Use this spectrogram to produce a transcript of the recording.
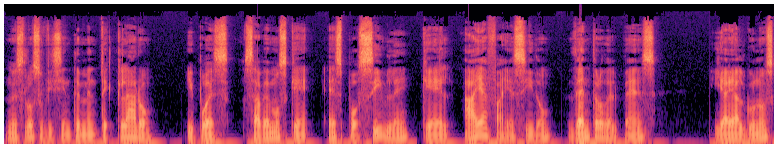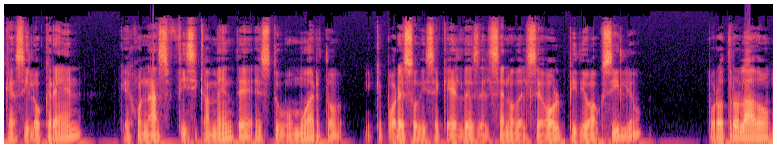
no es lo suficientemente claro y pues sabemos que es posible que él haya fallecido dentro del pez, y hay algunos que así lo creen, que Jonás físicamente estuvo muerto y que por eso dice que él desde el seno del Seol pidió auxilio. Por otro lado,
